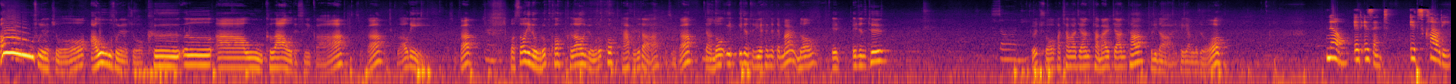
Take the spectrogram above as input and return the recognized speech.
아우 소리 냈죠. 아우 소리 냈죠. 그, 을, 아우, cloud 됐으니까. 됐습니까? cloudy. 됐습니까? 뭐, sunny도 그렇고, cloudy도 그렇고, 다 그거다. 됐습니까? 자, no, it isn't 뒤에 생겼단 말, no, it isn't. Sunny. 그렇죠. 화창하지 않다, 맑지 않다, 그리다. 이렇게 얘기한 거죠. No, it isn't. It's cloudy.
